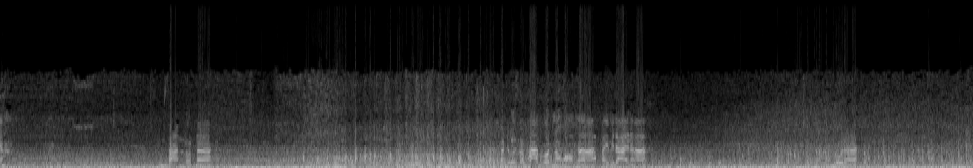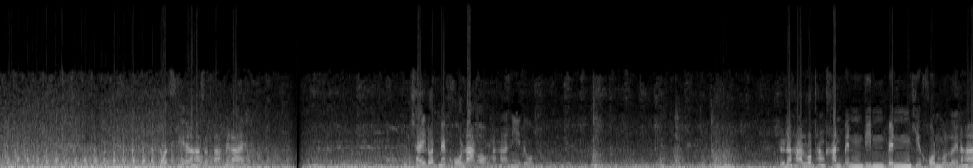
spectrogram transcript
อะ สารรถนะมาดูสภาพรถน้องหอมนะคะไปไม่ได้นะคะ ดูนะคะรถเสียนะคะ สตาร์ทไม่ได้ ใช้รถแมคโครลากออกนะคะ นี่ดู ดูนะคะ รถทั้งคันเป็นดินเป็นขี้โคลนหมดเลยนะคะ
